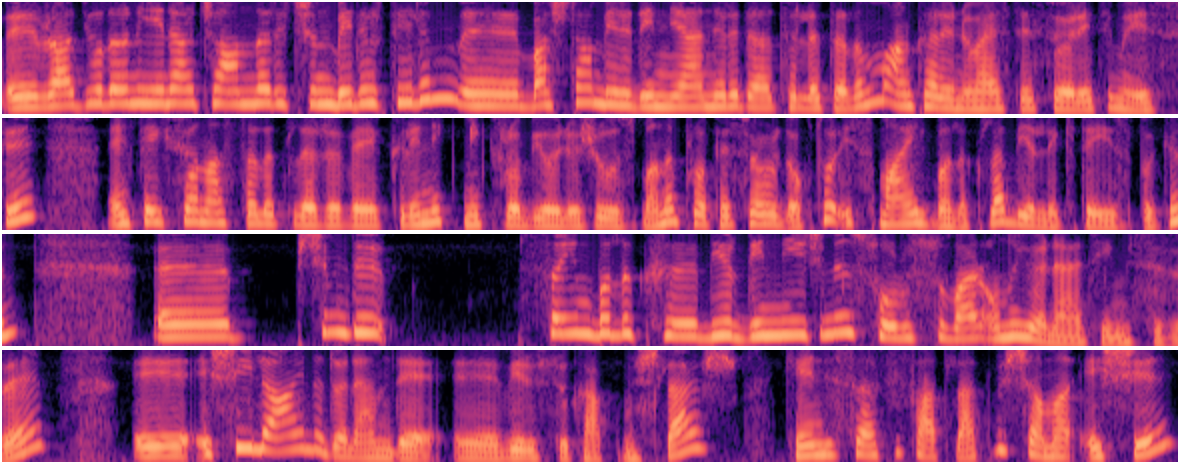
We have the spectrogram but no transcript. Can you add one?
E, radyolarını yeni açanlar için belirtelim. E, baştan beri dinleyenleri de hatırlatalım. Ankara Üniversitesi öğretim üyesi, enfeksiyon hastalıkları ve klinik mikrobiyoloji uzmanı Profesör Doktor İsmail Balık'la birlikteyiz bugün. E, şimdi Sayın Balık e, bir dinleyicinin sorusu var onu yönelteyim size. E, eşiyle aynı dönemde e, virüsü kapmışlar. Kendisi hafif atlatmış ama eşi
